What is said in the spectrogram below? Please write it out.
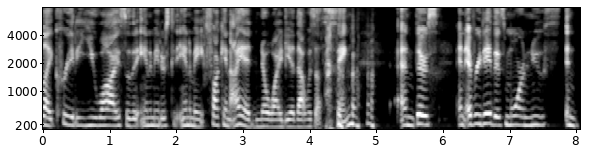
like create a UI so that animators could animate. Fucking, I had no idea that was a thing. and there's and every day there's more new th- and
